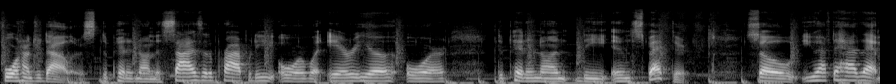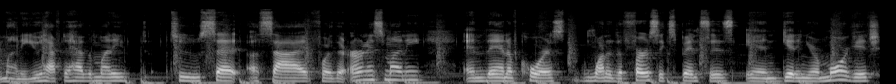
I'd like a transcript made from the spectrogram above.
$400 depending on the size of the property or what area or depending on the inspector. So you have to have that money. You have to have the money to set aside for the earnest money. And then, of course, one of the first expenses in getting your mortgage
